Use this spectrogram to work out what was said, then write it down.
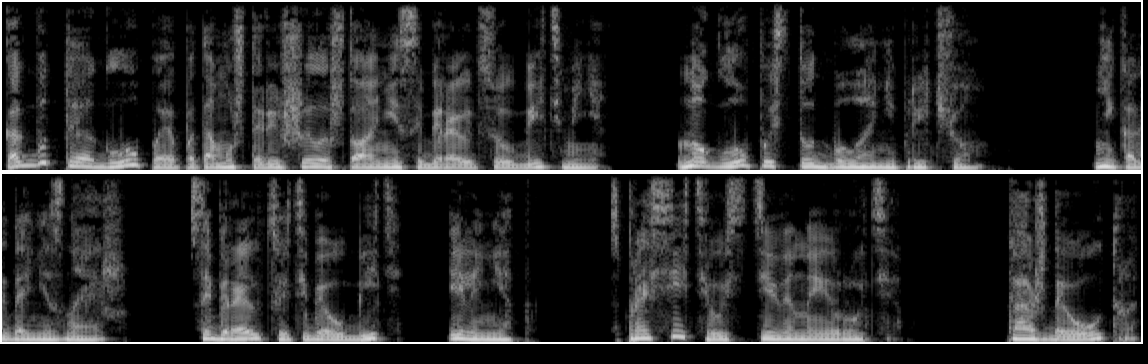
как будто я глупая, потому что решила, что они собираются убить меня. Но глупость тут была ни при чем. Никогда не знаешь, собираются тебя убить или нет. Спросите у Стивена и Рути. Каждое утро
